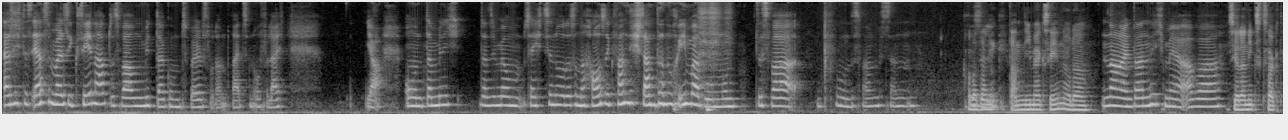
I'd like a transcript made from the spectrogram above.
als ich das erste Mal sie gesehen habe, das war um Mittag um 12 oder um 13 Uhr vielleicht. Ja, und dann bin ich, dann sind wir um 16 Uhr oder so nach Hause gefahren, die stand da noch immer rum und das war, puh, das war ein bisschen Aber dann, dann nie mehr gesehen oder Nein, dann nicht mehr, aber sie hat da nichts gesagt?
